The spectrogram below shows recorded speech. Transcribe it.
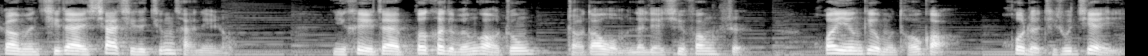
让我们期待下期的精彩内容。你可以在播客的文稿中找到我们的联系方式，欢迎给我们投稿或者提出建议，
